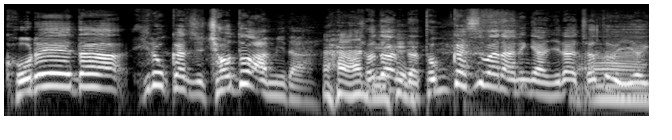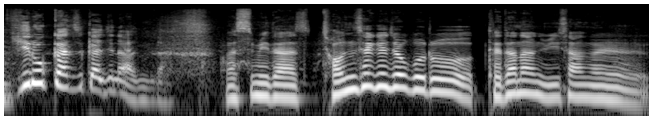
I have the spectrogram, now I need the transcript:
고레다 히로까지 저도 압니다. 아, 저도 네. 압니다. 돈가스만 아는 게 아니라 저도 아. 히로까지까지는 압니다. 맞습니다. 전 세계적으로 대단한 위상을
